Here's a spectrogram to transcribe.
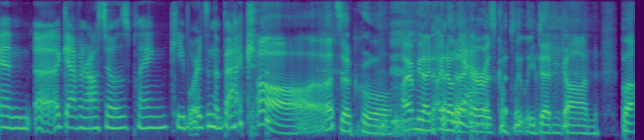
and uh, Gavin Rossdale was playing keyboards in the back. Oh, that's so cool. I mean, I, I know that Yeah. era is completely dead and gone, but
